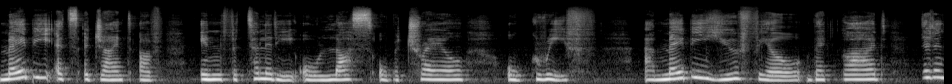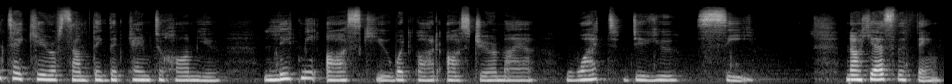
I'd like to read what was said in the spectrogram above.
Maybe it's a giant of infertility or loss or betrayal or grief. Uh, maybe you feel that God didn't take care of something that came to harm you. Let me ask you what God asked Jeremiah What do you see? Now, here's the thing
